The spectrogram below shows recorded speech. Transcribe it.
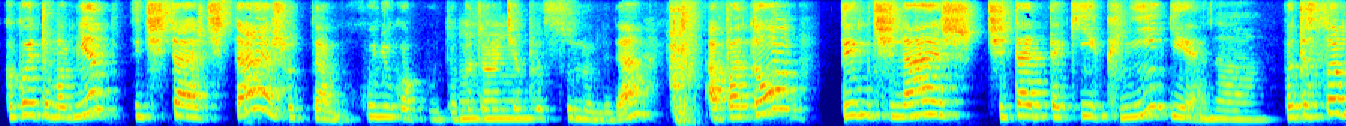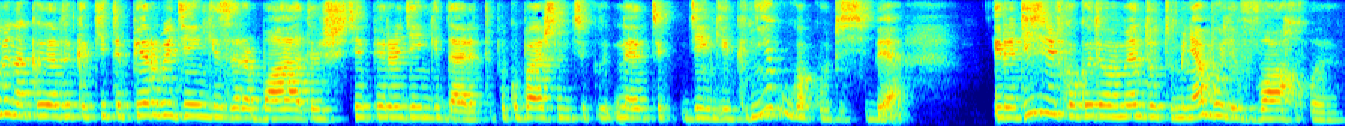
в какой-то момент ты читаешь, читаешь вот там хуйню какую-то, которую mm-hmm. тебе подсунули, да, а потом ты начинаешь читать такие книги, да. вот особенно, когда ты какие-то первые деньги зарабатываешь, тебе первые деньги дарят, ты покупаешь на эти, на эти деньги книгу какую-то себе, и родители в какой-то момент вот у меня были в ахуе.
